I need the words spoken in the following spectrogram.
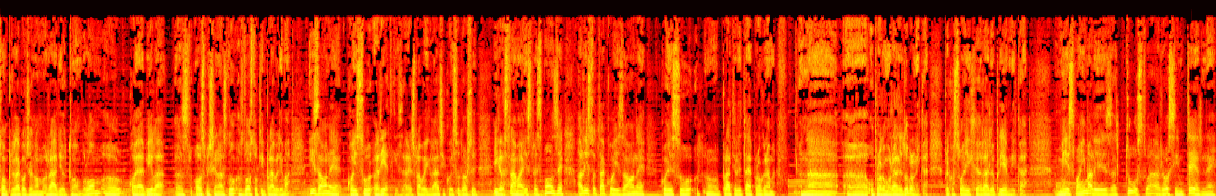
tom prilagođenom radio tombulom e, koja je bila osmišljena s, dvostrukim pravilima i za one koji su rijetki za reći pravo igrači koji su došli igra s nama ispred sponze, ali isto tako i za one koji su pratili taj program na, u programu Radio Dubrovnika preko svojih radioprijemnika. Mi smo imali za tu stvar osim terne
